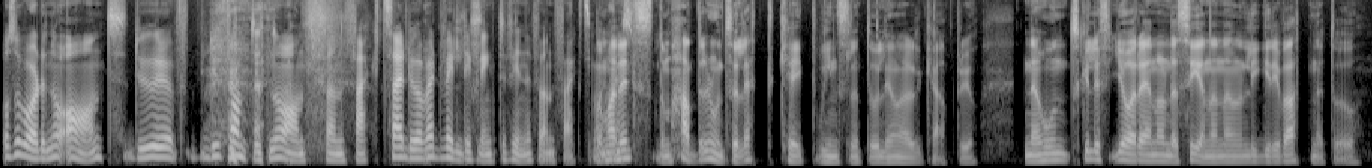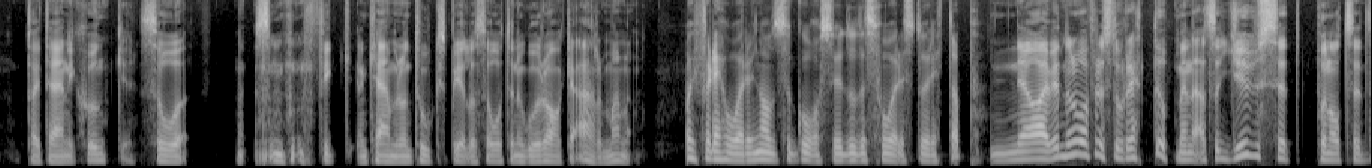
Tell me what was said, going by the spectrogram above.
Og så var det noe annet. Du, du fant ut noe annet fun facts her. Du har vært veldig flink til å finne fun facts. De hade, Magnus. inte, de hade det nog inte så lätt, Kate Winslet och Leonardo DiCaprio. När hon skulle göra en av de där scenerna när hon ligger i vattnet och Titanic sjunker så fick Cameron tokspel och sa åt henne att gå och raka armarna. Oj, för det håret, hon hade så gåshud och dess håret stod rätt upp. Ja, jag vet inte varför det stod rätt upp, men alltså ljuset på något sätt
